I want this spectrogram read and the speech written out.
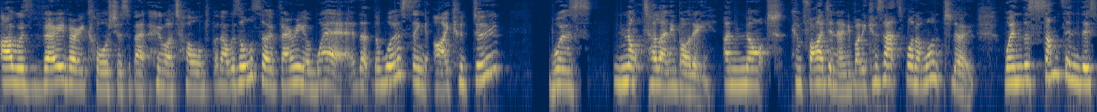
I was very, very cautious about who I told, but I was also very aware that the worst thing I could do was not tell anybody and not confide in anybody because that's what I want to do. When there's something this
